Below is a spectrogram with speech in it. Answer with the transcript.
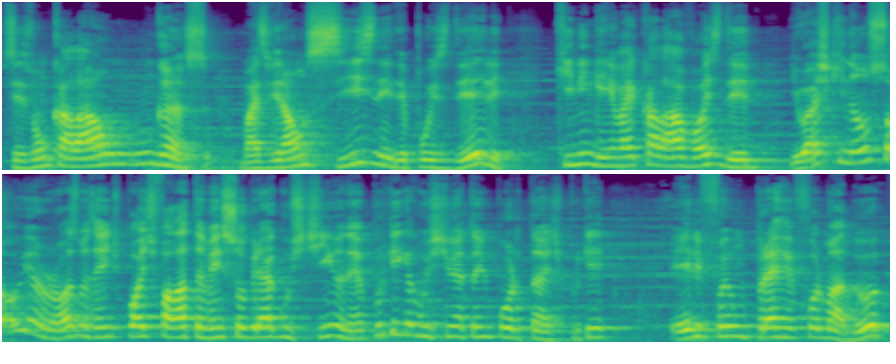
vocês vão calar um, um ganso, mas virar um cisne depois dele que ninguém vai calar a voz dele. Eu acho que não só o Ian Ross, mas a gente pode falar também sobre Agostinho, né? Por que, que Agostinho é tão importante? Porque ele foi um pré-reformador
